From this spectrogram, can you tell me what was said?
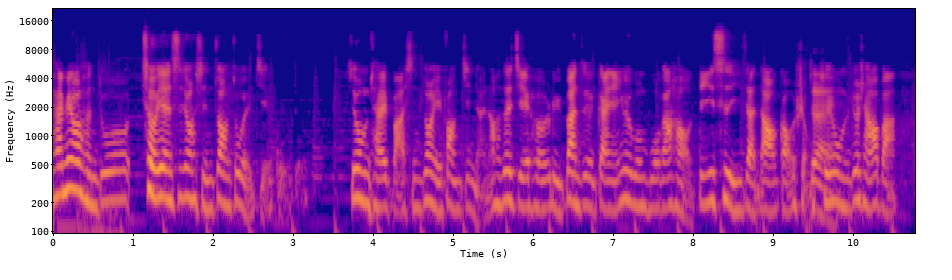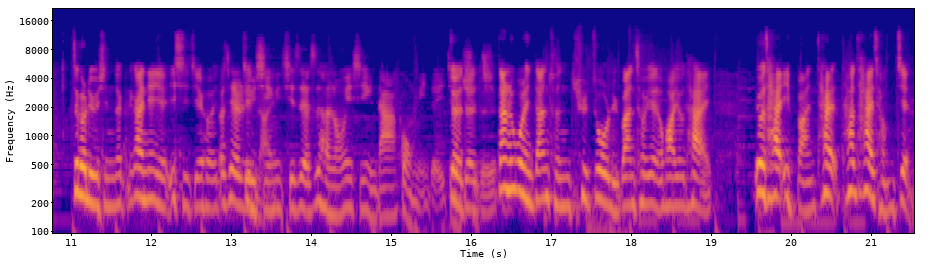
还没有很多测验是用形状作为结果的。所以我们才把形状也放进来，然后再结合旅伴这个概念，因为文博刚好第一次移展到高雄，所以我们就想要把这个旅行的概念也一起结合。而且旅行其实也是很容易吸引大家共鸣的一件事情。对对对。但如果你单纯去做旅伴测验的话，又太又太一般，太它太常见了。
